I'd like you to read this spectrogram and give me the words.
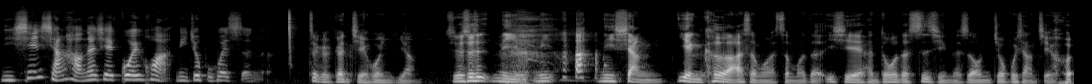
你先想好那些规划，你就不会生了。这个跟结婚一样，就是你你 你想宴客啊什么什么的一些很多的事情的时候，你就不想结婚。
